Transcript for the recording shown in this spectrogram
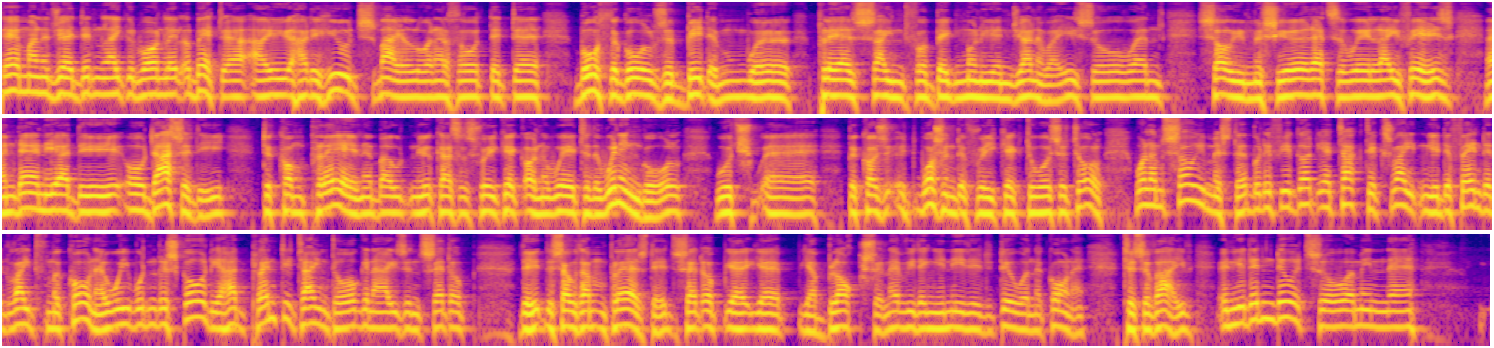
their manager didn't like it one little bit. Uh, I had a huge smile when I thought that uh, both the goals that beat him were players signed for big money in January. So, um, sorry, monsieur, that's the way life is. And then he had the audacity to complain about Newcastle's free kick on the way to the winning goal, which uh, because it wasn't a free kick to us at all. Well, I'm sorry, mister, but if you got your tactics right and you defended right from a corner, we wouldn't have scored. You had plenty time to organise and set up. The, the Southampton players did set up your, your your blocks and everything you needed to do on the corner to survive, and you didn't do it. So I mean, uh,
